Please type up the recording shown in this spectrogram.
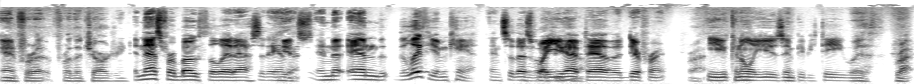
and for for the charging. and that's for both the lead acid and Yes. and the and the lithium can't, and so that's The why you have to have a different. Right. You can only use MPPT with Right.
